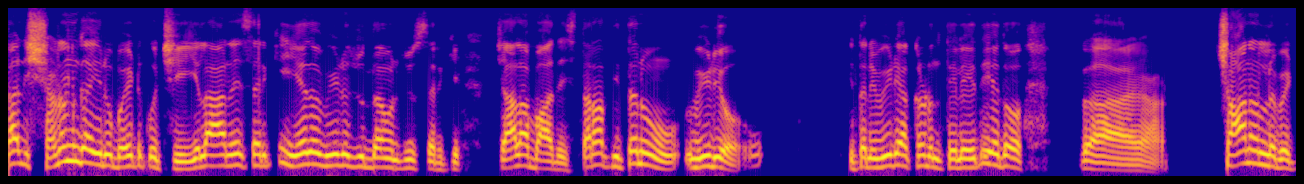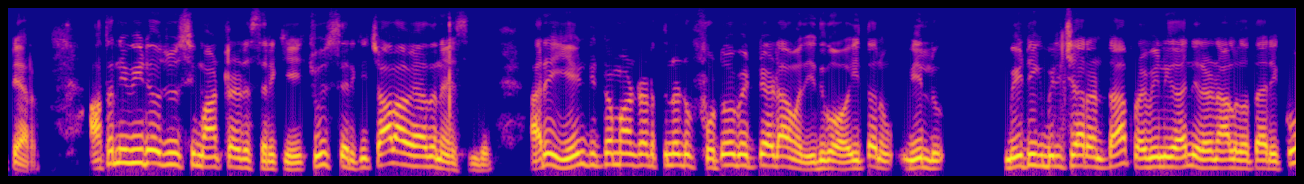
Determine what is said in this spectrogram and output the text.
కానీ సడన్గా ఇరు బయటకు వచ్చి ఇలా అనేసరికి ఏదో వీడియో చూద్దామని చూసేసరికి చాలా బాధేసి తర్వాత ఇతను వీడియో ఇతని వీడియో అక్కడ తెలియదు. ఏదో ఛానల్లో పెట్టారు. అతని వీడియో చూసి మాట్లాడేసరికి చూసేసరికి చాలా వేదన వేసింది అరే ఏంటి ఇట్లా మాట్లాడుతున్నాడు? ఫోటో పెట్టాడా? అది ఇదిగో ఇతను వీళ్ళు మీటింగ్ పిలిచారంట ప్రవీణ్ గారిని ఇరవై నాలుగో తారీఖు.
